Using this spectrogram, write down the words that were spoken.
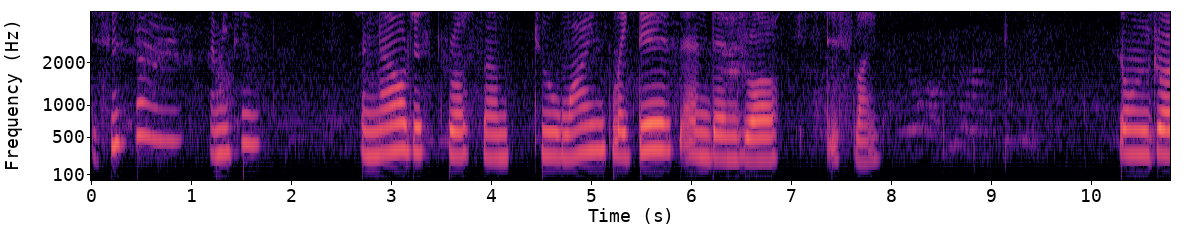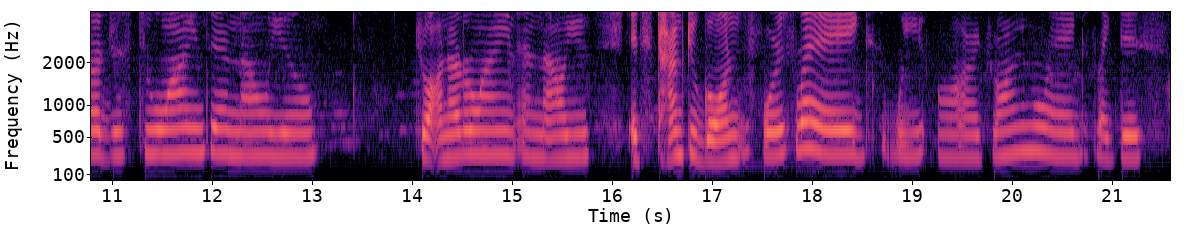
This is her. I mean him. And now just draw some two lines like this and then draw this line. So you draw just two lines and now you draw another line and now it's time to go on for his legs. We are drawing legs like this.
